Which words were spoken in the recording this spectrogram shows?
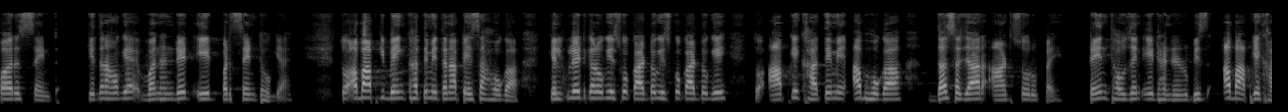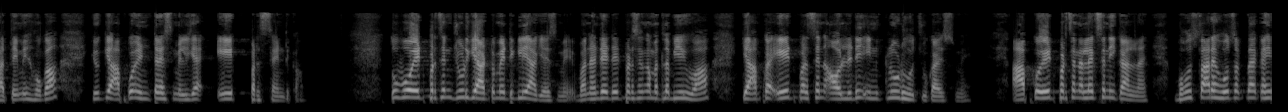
परसेंट। कितना हो गया है? वन हंड्रेड एट परसेंट हो गया है। तो अब आपकी बैंक खाते में इतना पैसा होगा। कैलकुलेट करोगे, इसको काटोगे इसको काटोगे तो आपके खाते में अब होगा दस हज़ार आठ सौ रुपए। Ten thousand eight hundred rupees अब आपके खाते में होगा, क्योंकि आपको इंटरेस्ट मिल गया एट परसेंट का। तो वो एट परसेंट जुड़ गया ऑटोमेटिकली आ गया इसमें। वन हंड्रेड एट परसेंट का मतलब ये हुआ कि आपका एट परसेंट ऑलरेडी इंक्लूड हो चुका है इसमें। आपको एट परसेंट अलग से निकालना है। बहुत सारे हो सकता है, कहीं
